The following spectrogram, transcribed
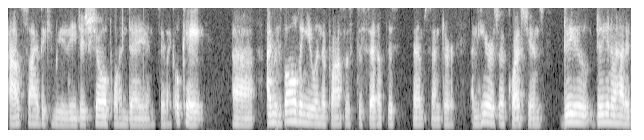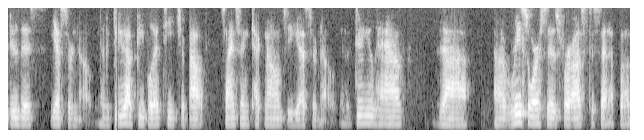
outside the community, just show up one day and say like, okay, uh, I'm involving you in the process to set up this STEM center, and here's our questions. Do you do you know how to do this? Yes or no? You know, do you have people that teach about science and technology? Yes or no? You know, do you have the uh, resources for us to set up a,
